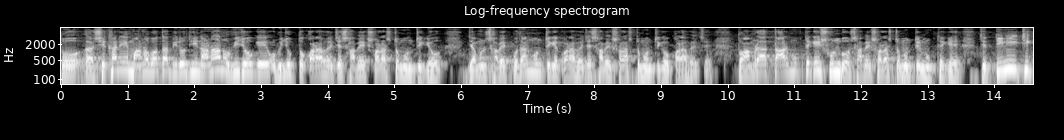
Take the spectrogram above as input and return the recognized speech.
তো সেখানে মানবতা বিরোধী নানান অভিযোগে অভিযুক্ত করা হয়েছে সাবেক স্বরাষ্ট্রমন্ত্রীকেও, যেমন সাবেক প্রধানমন্ত্রীকে করা হয়েছে, সাবেক স্বরাষ্ট্রমন্ত্রীকেও করা হয়েছে। তো, আমরা তার মুখ থেকেই শুনব সাবেক স্বরাষ্ট্রমন্ত্রীর মুখ থেকে যে তিনি ঠিক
